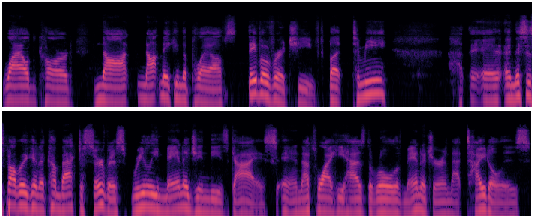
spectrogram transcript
wild card, not not making the playoffs, they've overachieved. But to me, and this is probably going to come back to Servais really managing these guys and that's why he has the role of manager and that title is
